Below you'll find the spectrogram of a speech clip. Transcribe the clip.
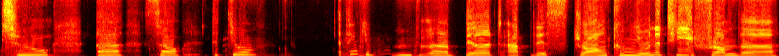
too. Uh, so did you I think you mm, uh, built up this strong community from the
